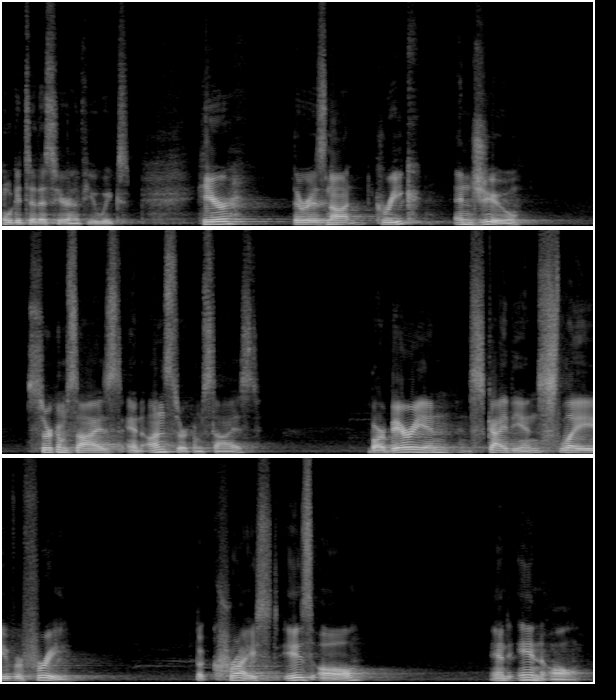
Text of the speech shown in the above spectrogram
We'll get to this here in a few weeks. Here, there is not Greek and Jew, circumcised and uncircumcised, barbarian and Scythian, slave or free, but Christ is all and in all.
